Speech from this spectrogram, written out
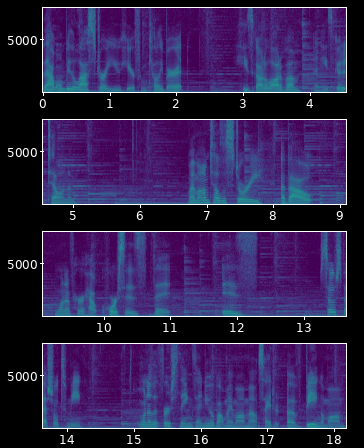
That won't be the last story you hear from Kelly Barrett. He's got a lot of them, and he's good at telling them. My mom tells a story about one of her ho- horses that is so special to me. One of the first things I knew about my mom outside of being a mom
